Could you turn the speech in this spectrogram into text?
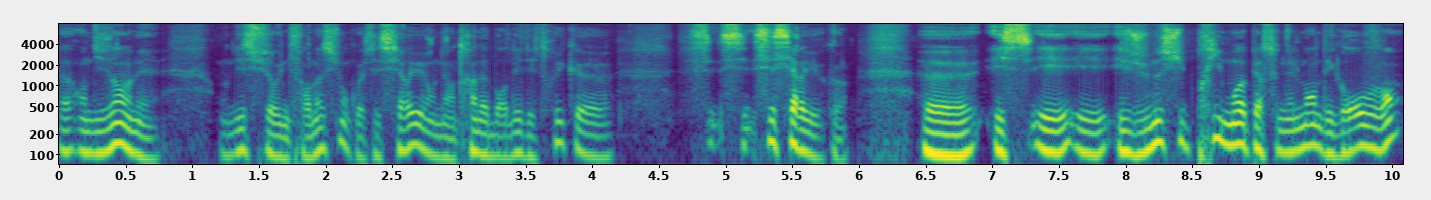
euh, en disant mais on est sur une formation, quoi, c'est sérieux, on est en train d'aborder des trucs, euh, c'est sérieux. Quoi. Et, je me suis pris, moi, personnellement, des gros vents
